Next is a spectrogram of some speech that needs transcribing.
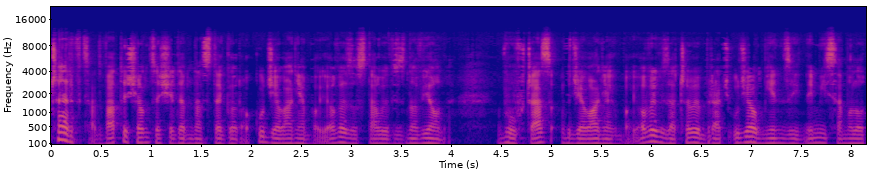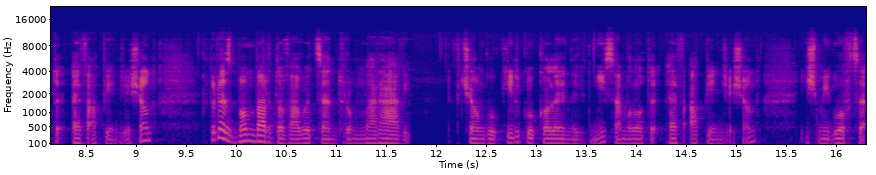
czerwca 2017 roku działania bojowe zostały wznowione. Wówczas w działaniach bojowych zaczęły brać udział m.in. samoloty FA-50, które zbombardowały centrum Marawi. W ciągu kilku kolejnych dni samoloty FA-50 i śmigłowce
